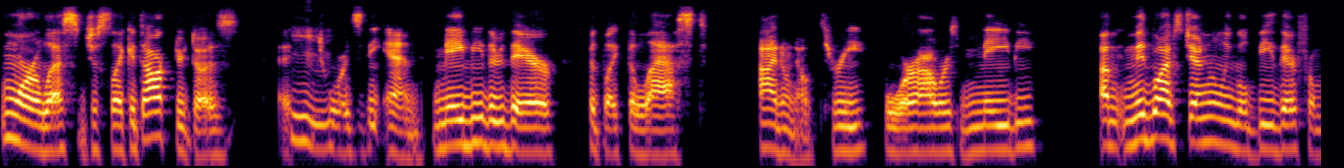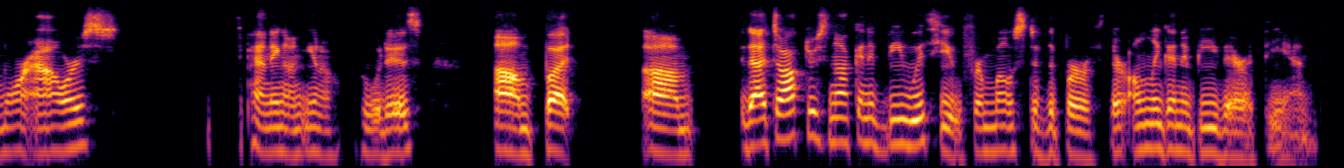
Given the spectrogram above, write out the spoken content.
more or less just like a doctor does mm. towards the end. Maybe they're there for like the last, I don't know, three, four hours, maybe. Um, midwives generally will be there for more hours, depending on you know who it is. Um, but um, that doctor's not going to be with you for most of the birth. They're only going to be there at the end.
